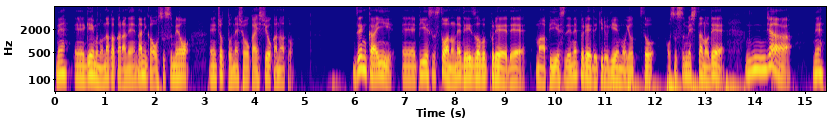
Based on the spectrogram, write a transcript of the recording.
ね、えー、ゲームの中からね、何かおすすめを、えー、ちょっとね、紹介しようかなと。前回、えー、PS ストアのね、Days of Play で、まあ PS でね、プレイできるゲームを4つおすすめしたので、んじゃあ、ね、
